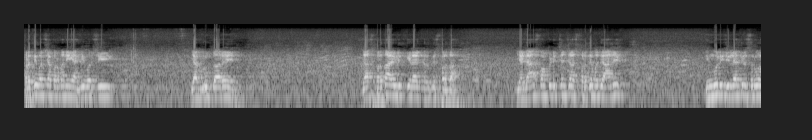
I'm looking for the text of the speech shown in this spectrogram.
प्रतिवर्षाप्रमाणे याही वर्षी या ग्रुपद्वारे ज्या स्पर्धा आयोजित केल्या आहेत नृत्य स्पर्धा या डान्स कॉम्पिटिशनच्या स्पर्धेमध्ये अनेक हिंगोली जिल्ह्यातील सर्व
